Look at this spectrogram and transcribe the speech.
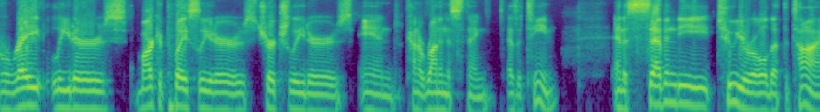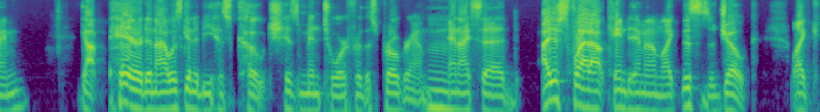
great leaders, marketplace leaders, church leaders, and kind of running this thing as a team. And a 72 year old at the time got paired, and I was going to be his coach, his mentor for this program. Mm. And I said, I just flat out came to him and I'm like, this is a joke. Like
